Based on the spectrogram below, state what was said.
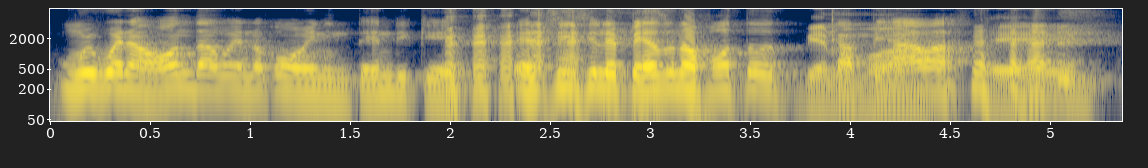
muy buena onda, güey, no como en Nintendo que él sí, si le pegas una foto, Bien capeaba. Eh,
